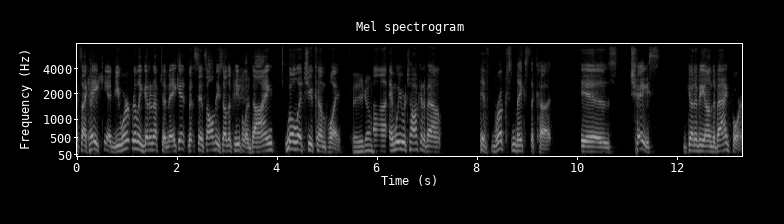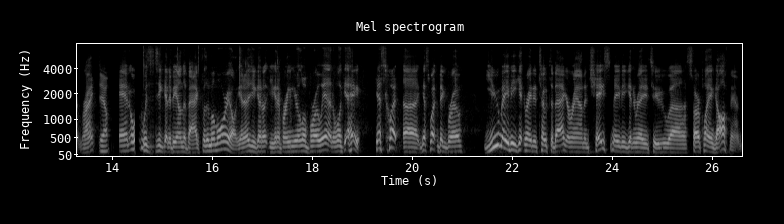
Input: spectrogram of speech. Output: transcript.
It's like, hey kid, you weren't really good enough to make it, but since all these other people are dying, we'll let you come play. There you go. Uh, and we were talking about if Brooks makes the cut, is Chase going to be on the bag for him, right? Yep. And or was he going to be on the bag for the memorial? You know, you got to you're going to bring your little bro in. Well, hey, guess what? Uh, guess what, big bro? You may be getting ready to tote the bag around, and Chase may be getting ready to uh, start playing golf, man.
